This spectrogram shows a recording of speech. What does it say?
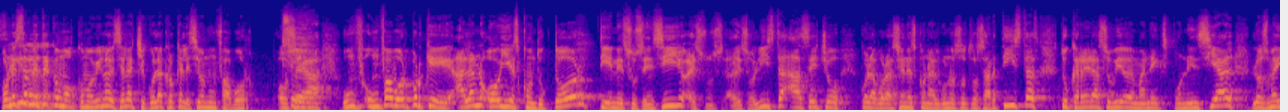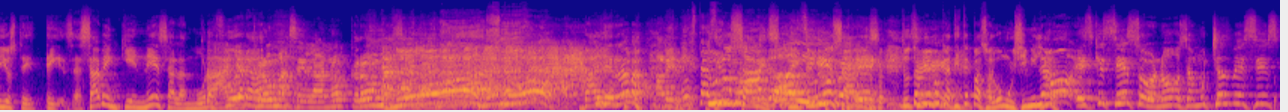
Honestamente, como, como bien lo decía la chicuela, creo que le hicieron un favor. O Sí. sea, un, un favor porque Alan hoy es conductor, tiene su sencillo, es, un, es solista, has hecho colaboraciones con algunos otros artistas, tu carrera ha subido de manera exponencial, los medios te, te- saben quién es Alan Mora Ah, fuera. ya crómasela, no No, crómasela. no, no. Valderrama. A ver, Estás tú lo sabes. tú Sí, lo güey. sabes. Tú también, Sí. porque a ti te pasó algo muy similar. No, es que es eso, ¿no? O sea, muchas veces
